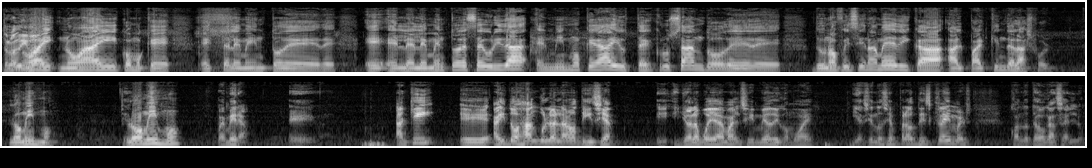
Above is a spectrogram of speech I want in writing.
Te lo digo. No hay, no hay como que este elemento de, de- eh, el elemento de seguridad, el mismo que hay usted cruzando de, de- de una oficina médica al parking del Ashford. Lo mismo. Sí. Lo mismo. Pues mira, eh, aquí eh, hay dos ángulos en la noticia y, y yo la voy a llamar sin miedo y como es. Y haciendo siempre los disclaimers cuando tengo que hacerlo.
